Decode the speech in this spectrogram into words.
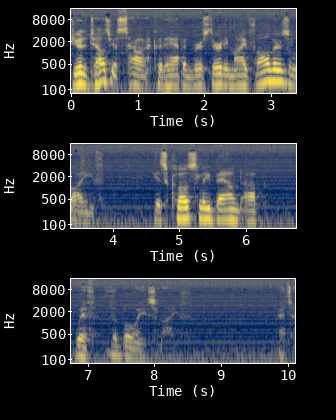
Judah tells us how it could happen. Verse 30 My father's life is closely bound up with the boy's life. That's how.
